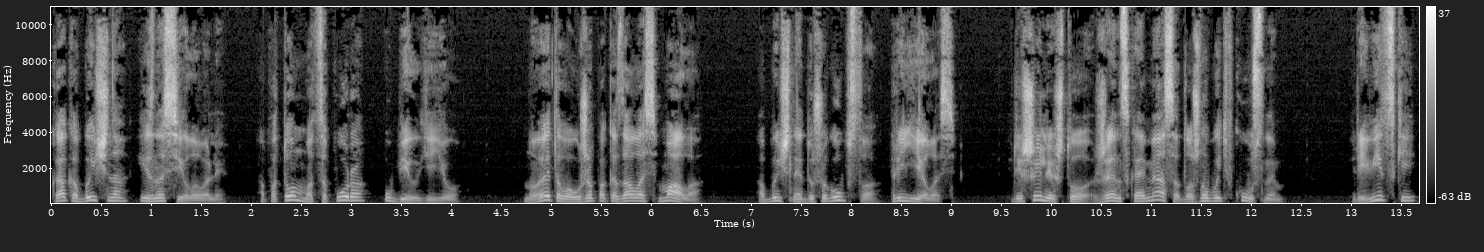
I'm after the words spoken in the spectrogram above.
Как обычно, изнасиловали, а потом Мацапура убил ее. Но этого уже показалось мало. Обычное душегубство приелось. Решили, что женское мясо должно быть вкусным. Ревицкий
